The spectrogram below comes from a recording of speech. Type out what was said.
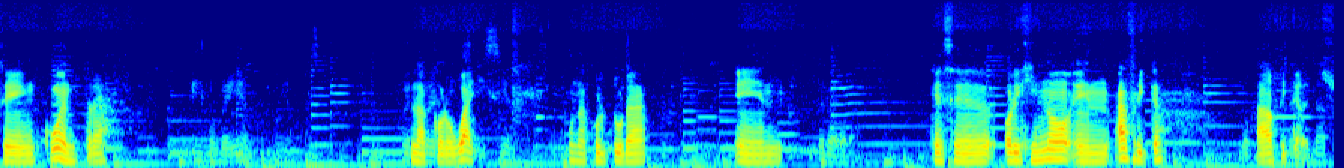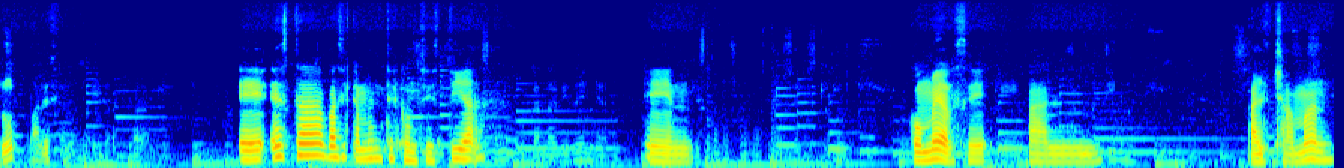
se encuentra la Coruguay, una cultura en, que se originó en África, África del Sur, parece. Eh, esta básicamente consistía en comerse al, al chamán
